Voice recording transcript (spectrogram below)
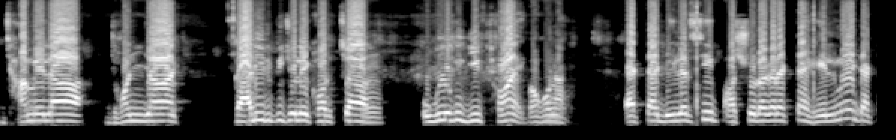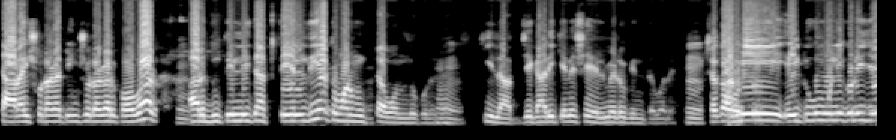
ঝামেলা ঝঞ্ঝাট গাড়ির পিছনে খরচা ওগুলো কি গিফট হয় কখনো? একটা ডিলারশিপ পাঁচশো টাকার একটা হেলমেট একটা আড়াইশো টাকা তিনশো টাকার কভার আর দু তিন লিটার তেল দিয়ে তোমার মুখটা বন্ধ করে কি লাভ? যে গাড়ি কিনে সে হেলমেটও কিনতে পারে। আমি এইটুকু মনে করি যে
